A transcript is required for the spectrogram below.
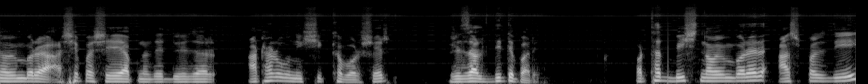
নভেম্বরের আশেপাশে আপনাদের দুই হাজার আঠারো উনিশ শিক্ষাবর্ষের রেজাল্ট দিতে পারে। অর্থাৎ বিশ নভেম্বরের আশপাশ দিয়েই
